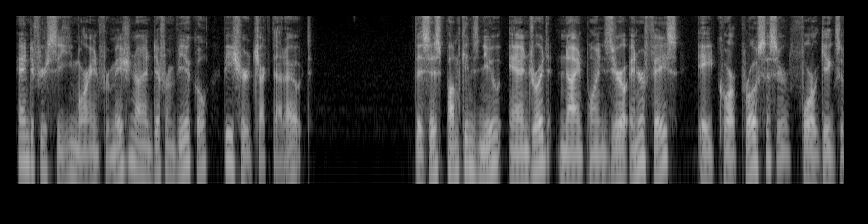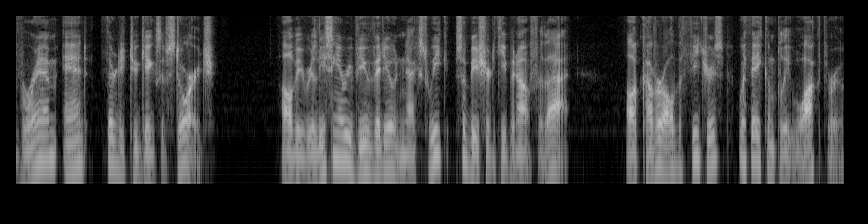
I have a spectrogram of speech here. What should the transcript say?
and if you're seeking more information on a different vehicle, be sure to check that out. This is Pumpkin's new Android 9.0 interface, 8-core processor, 4 gigs of RAM, and 32 gigs of storage. I'll be releasing a review video next week, so be sure to keep an eye out for that. I'll cover all the features with a complete walkthrough.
